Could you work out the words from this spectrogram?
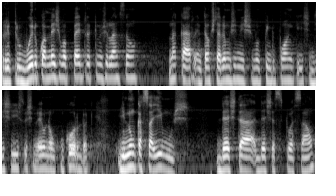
retribuir com a mesma pedra que nos lançam na cara. Então estaremos nisso, no ping-pong, diz isso, eu não concordo. E nunca saímos desta, desta situação.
